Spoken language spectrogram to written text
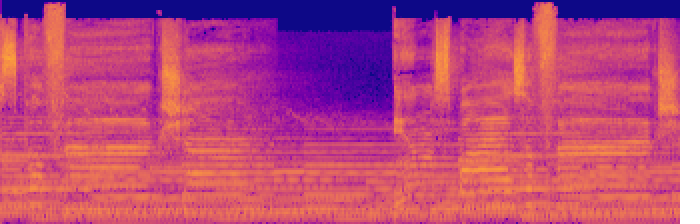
Almost perfection inspires affection.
